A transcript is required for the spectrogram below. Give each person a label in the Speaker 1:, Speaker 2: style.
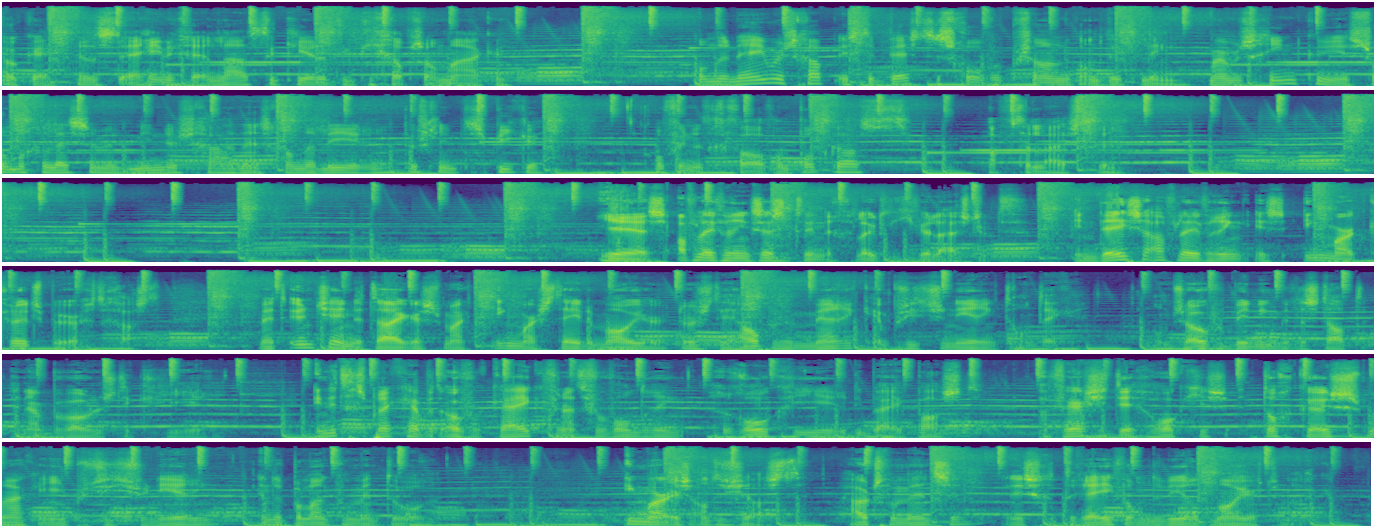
Speaker 1: Oké, dat is de enige en laatste keer dat ik die grap zal maken. Ondernemerschap is de beste school voor persoonlijke ontwikkeling, maar misschien kun je sommige lessen met minder schade en schande leren door slim te spieken. Of in het geval van podcasts, af te luisteren. Yes, aflevering 26. Leuk dat je weer luistert. In deze aflevering is Ingmar Kreutzburg te gast. Met Unchained the Tigers maakt Ingmar steden mooier door ze te helpen hun merk en positionering te ontdekken. Om zo verbinding met de stad en haar bewoners te creëren. In dit gesprek hebben we het over kijken vanuit verwondering, een rol creëren die bij je past, aversie tegen hokjes toch keuzes maken in je positionering en het belang van mentoren. Ingmar is enthousiast, houdt van mensen en is gedreven om de wereld mooier te maken.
